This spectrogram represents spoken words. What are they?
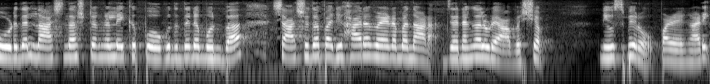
കൂടുതൽ നാശനഷ്ടങ്ങളിലേക്ക് പോകുന്നതിന് മുൻപ് ശാശ്വത പരിഹാരം വേണമെന്നാണ് ജനങ്ങളുടെ ആവശ്യം. News bureau Pazhayangadi.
